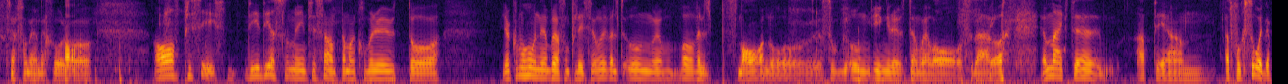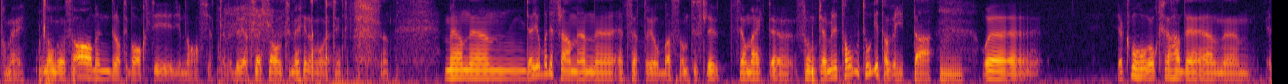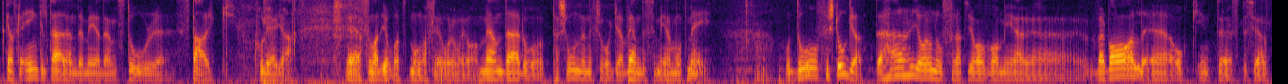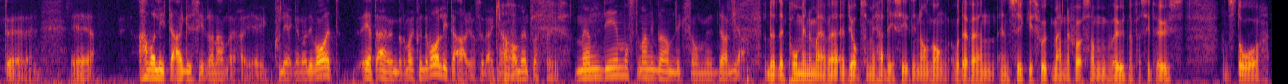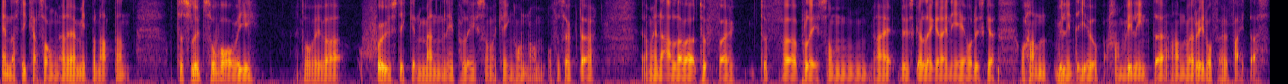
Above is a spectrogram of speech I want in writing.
träffa människor. Ja. Och, ja, precis. Det är det som är intressant när man kommer ut och jag kommer ihåg när jag började som polis. Jag var väldigt ung och jag var väldigt smal och såg ung, yngre ut än vad jag var och sådär. Jag märkte att, det, um, att folk såg det på mig. Någon gång sa ah, men dra tillbaks till gymnasiet eller du vet, så sa de till mig någon gång. Jag tänkte fasen. Men um, jag jobbade fram en, eh, ett sätt att jobba som till slut jag märkte funkade. Men det tog, tog ett tag att hitta. Mm. Och, uh, jag kommer ihåg också att jag hade en, ett ganska enkelt ärende med en stor, eh, stark kollega eh, som hade jobbat många fler år än vad jag. Men där då personen i fråga vände sig mer mot mig. Och då förstod jag att det här gör de nog för att jag var mer eh, verbal eh, och inte speciellt... Eh, eh han var lite aggressiv den andra kollegan och det var ett ett ärende där man kunde vara lite arg och sådär kanske. Ja, men, precis. men det måste man ibland liksom dölja. Det, det påminner mig om ett jobb som vi hade i Sydney någon gång och det var en, en psykiskt sjuk människa som var utanför sitt hus. Han står endast i kalsonger mitt på natten. Och till slut så var vi, jag tror vi var sju stycken manliga polis som var kring honom och försökte jag menar alla var tuffa tuff polis som, nej du ska lägga dig ner och du ska, och han vill inte ge upp. Han vill inte, han var redo för att fightas.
